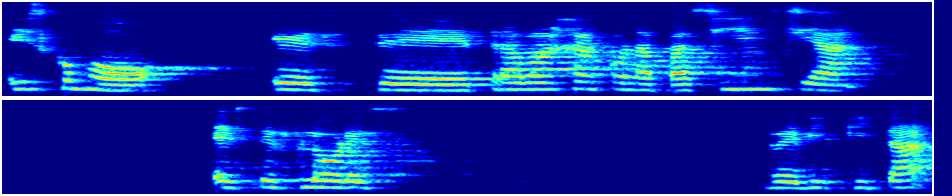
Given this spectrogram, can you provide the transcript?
Es como este, trabaja con la paciencia, este Flores, Reviquita,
